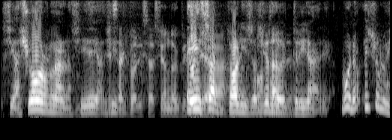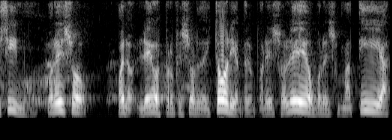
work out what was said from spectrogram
se ayornan las ideas. Esa actualización doctrinaria. Esa actualización doctrinaria. Bueno, eso lo hicimos. Por eso, bueno, Leo es profesor de historia, pero por eso Leo, por eso Matías,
